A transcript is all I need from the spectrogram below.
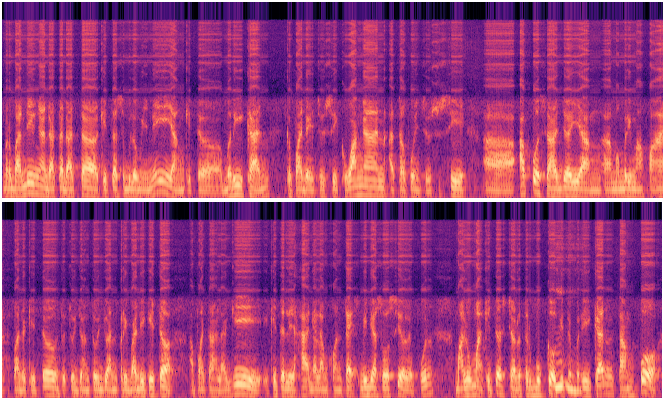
berbanding dengan data-data kita sebelum ini yang kita berikan kepada institusi kewangan ataupun institusi uh, apa sahaja yang uh, memberi manfaat kepada kita untuk tujuan-tujuan peribadi kita apatah lagi kita lihat dalam konteks media sosial pun maklumat kita secara terbuka mm-hmm. kita berikan tanpa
